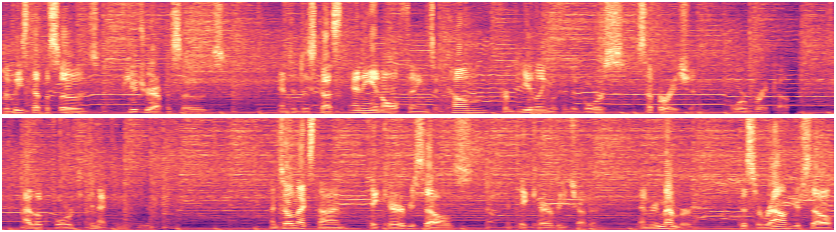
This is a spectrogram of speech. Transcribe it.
released episodes, future episodes, and to discuss any and all things that come from dealing with a divorce, separation, or breakup. I look forward to connecting with you. Until next time, take care of yourselves and take care of each other. And remember to surround yourself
